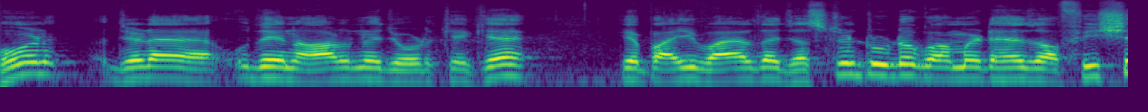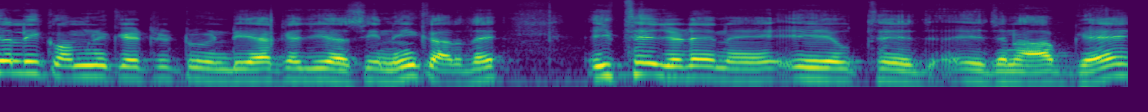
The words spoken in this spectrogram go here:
ਹੁਣ ਜਿਹੜਾ ਉਹਦੇ ਨਾਲ ਉਹਨੇ ਜੋੜ ਕੇ ਕਿਹਾ ਕਿ ਭਾਈ while the Justin Trudeau government has officially communicated to India ਕਿ ਜੀ ਅਸੀਂ ਨਹੀਂ ਕਰਦੇ ਇੱਥੇ ਜਿਹੜੇ ਨੇ ਇਹ ਉੱਥੇ ਇਹ ਜਨਾਬ ਗਏ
